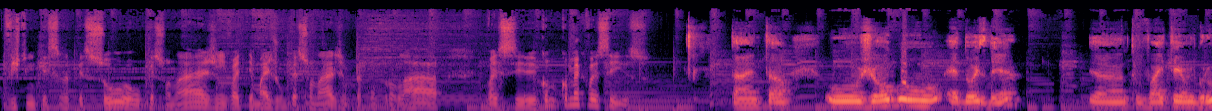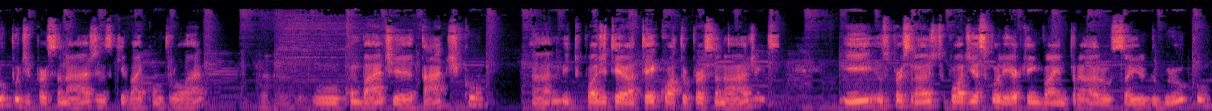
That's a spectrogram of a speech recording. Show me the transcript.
visto em terceira pessoa, o personagem, vai ter mais de um personagem para controlar, vai ser. Como, como é que vai ser isso? Tá, então, o jogo é 2D, uh, ah, tu vai ter um grupo de personagens que vai controlar. Uhum. O combate é tático, uh, e tu pode ter até quatro personagens. E os personagens, tu pode escolher quem vai entrar ou sair do grupo,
